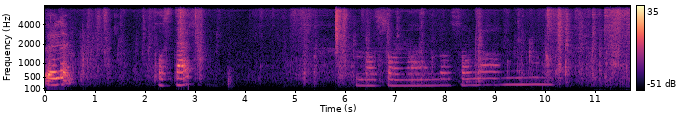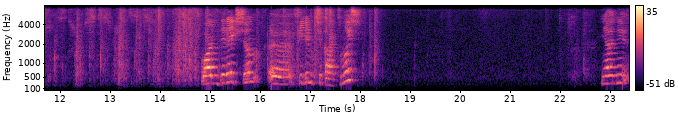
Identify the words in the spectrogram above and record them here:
Böyle poster. Ondan sonra ondan sonra One Direction e, film çıkartmış. Yani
